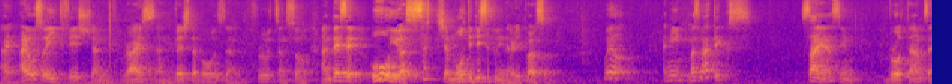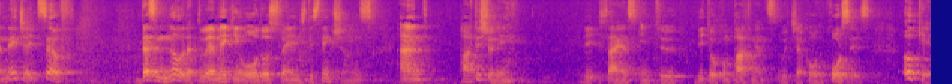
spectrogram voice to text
I, I also eat fish and rice and vegetables and fruits and so on. And they say, oh, you are such a multidisciplinary person. Well, I mean, mathematics, science in broad terms, and nature itself doesn't know that we are making all those strange distinctions and partitioning the science into little compartments, which are called courses. Okay,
